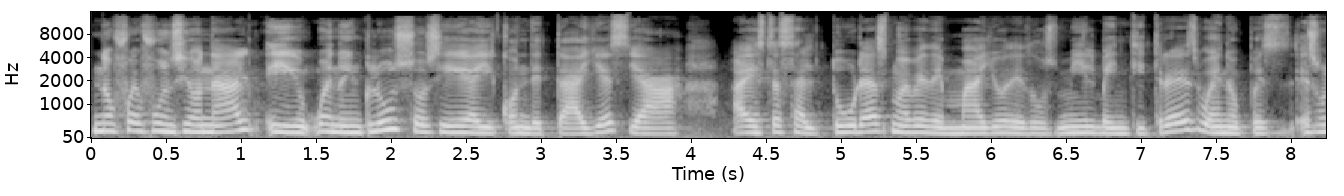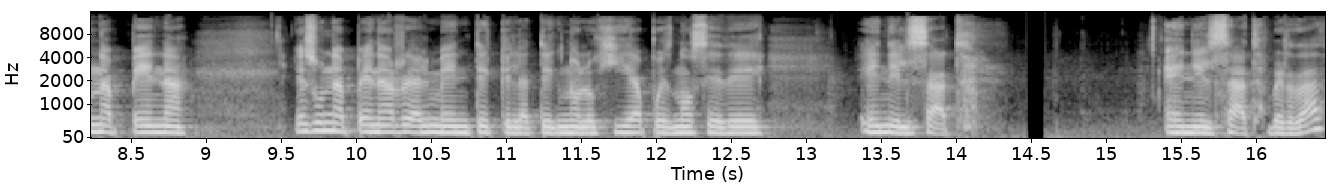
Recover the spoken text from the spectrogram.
no fue funcional y bueno, incluso sigue ahí con detalles ya a estas alturas, 9 de mayo de 2023. Bueno, pues es una pena, es una pena realmente que la tecnología pues no se dé en el SAT, en el SAT, ¿verdad?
